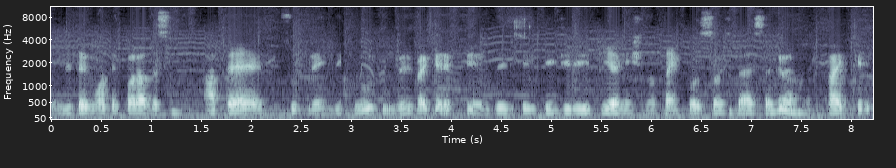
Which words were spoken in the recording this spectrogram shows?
ele teve uma temporada assim, até surpreendente tudo, ele vai querer dinheiro dele, que ele tem direito, e a gente não tá em posição de dar essa grana. Vai que ele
